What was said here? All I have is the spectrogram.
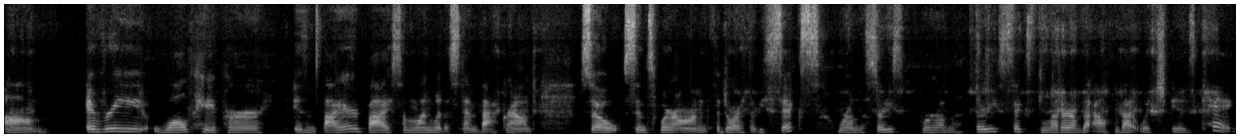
Um, every wallpaper is inspired by someone with a STEM background. So since we're on Fedora 36, we're on the 30, we're on the 36th letter of the alphabet, which is K.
